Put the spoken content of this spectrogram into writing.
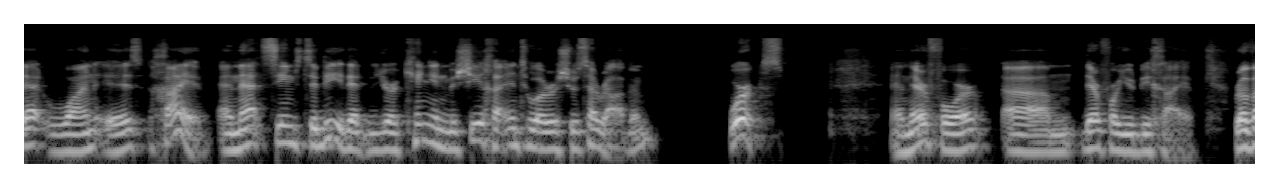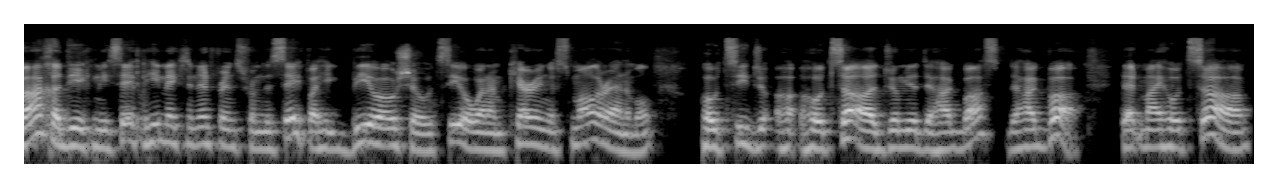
that one is chayiv, and that seems to be that your kinyan mashicha into a rishus harabim works and therefore, um, therefore you'd be chayiv. Ravacha diikmi seifa. He makes an inference from the seifa. He bio otzio when I'm carrying a smaller animal. Hotza dumya dehagbas dehagba. That my hotza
